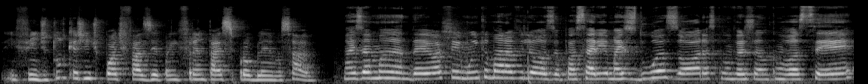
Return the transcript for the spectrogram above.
Enfim, de tudo que a gente pode fazer para enfrentar esse problema, sabe? Mas, Amanda, eu achei muito maravilhoso. Eu passaria mais duas horas conversando com você.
